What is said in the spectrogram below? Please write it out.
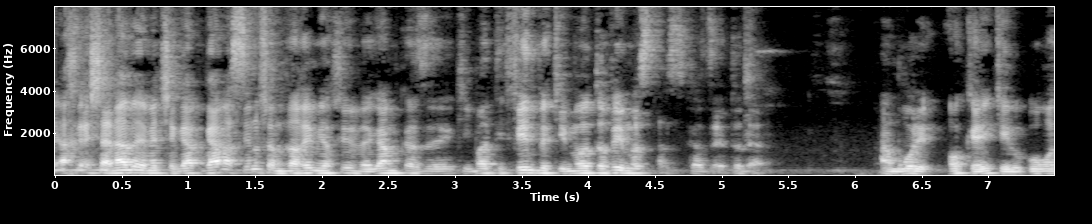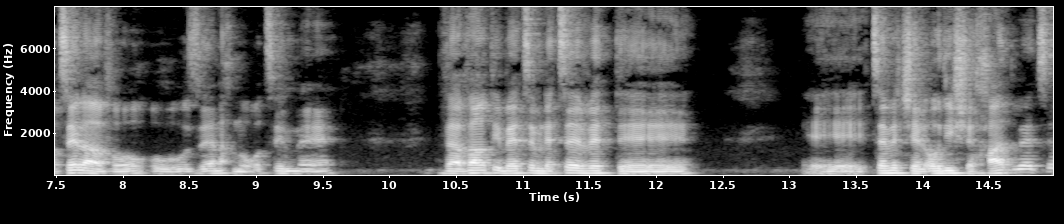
כן. אחרי שנה באמת שגם עשינו שם דברים יפים, וגם כזה קיבלתי פידבקים מאוד טובים, אז, אז כזה, אתה יודע, אמרו לי, אוקיי, כאילו, הוא רוצה לעבור, הוא זה, אנחנו רוצים... ועברתי בעצם לצוות, אה, אה, צוות של אודיש אחד בעצם,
